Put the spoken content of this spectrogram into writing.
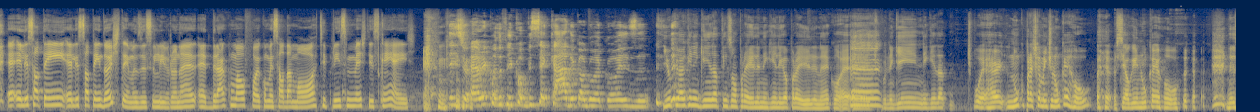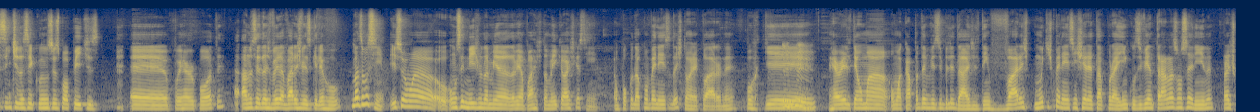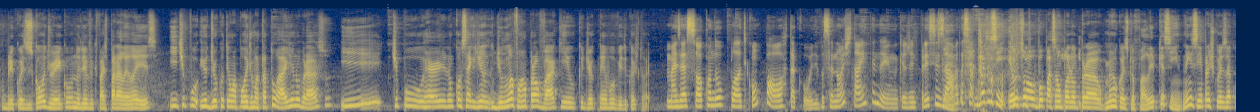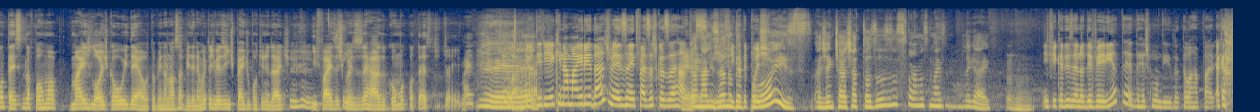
É, ele, só tem, ele só tem dois temas, esse livro, né? É Draco Malfoy, Comensal da Morte e Príncipe Mestiço, quem és? Gente, o Harry quando fica obcecado com alguma coisa. E o pior é que ninguém dá atenção pra ele, ninguém liga pra ele, né? É, é, É. tipo, ninguém, ninguém dá. Tipo, Harry nunca, praticamente nunca errou. Se alguém nunca errou. Nesse sentido, assim, com os seus palpites. É, foi Harry Potter. A não ser das várias vezes que ele errou. Mas, assim, isso é uma, um cinismo da minha, da minha parte também, que eu acho que, assim, é um pouco da conveniência da história, claro, né? Porque Harry, ele tem uma, uma capa da invisibilidade. Ele tem várias, muita experiência em xeretar por aí, inclusive entrar na Sonserina pra descobrir coisas com o Draco, no livro que faz paralelo a esse. E, tipo, e o Draco tem uma porra de uma tatuagem no braço. E, tipo, o Harry não consegue de, de nenhuma forma provar que, o- que o Draco tá envolvido com a história. Mas é só quando o plot comporta, Code. Você não está entendendo que a gente precisava É. dessa... Mas assim, eu só vou passar um pano pra mesma coisa que eu falei, porque assim, nem sempre as coisas acontecem da forma mais lógica ou ideal também na nossa vida, né? Muitas vezes a gente perde oportunidade Uhum, e faz as sim. coisas errado, como acontece mas É. sei lá. Eu diria que na maioria das vezes a gente faz as coisas erradas. É. Analisando E fica depois, a gente acha todas as formas mais legais. Uhum. E fica dizendo, eu deveria ter respondido aquela rapariga. Aquela...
